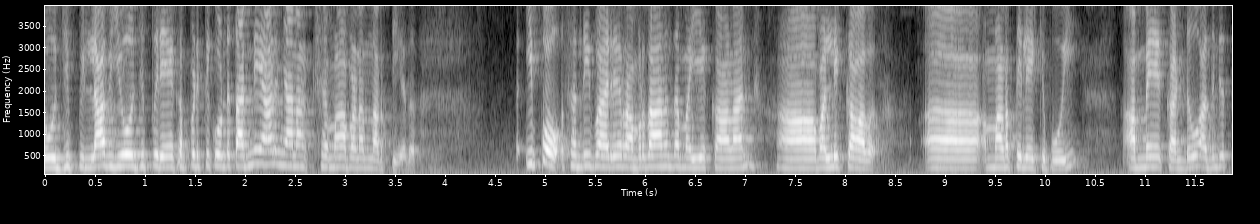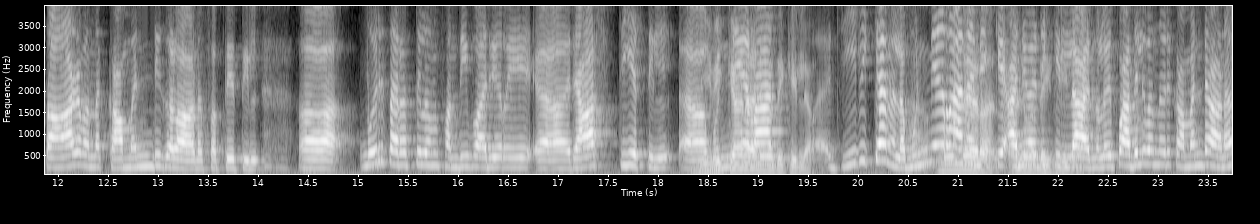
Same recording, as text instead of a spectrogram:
യോജിപ്പില്ല. വിയോജിപ്പ് രേഖപ്പെടുത്തിക്കൊണ്ട് തന്നെയാണ് ഞാൻ ക്ഷമാപണം നടത്തിയത്. ഇപ്പോൾ സന്ദീപ് വാര്യർ അമൃതാനന്ദമയ്യെ കാണാൻ വള്ളിക്കാവ് മഠത്തിലേക്ക് പോയി. അമ്മയെ കണ്ടു. അതിന്റെ താഴെ വന്ന കമന്റുകളാണ് സത്യത്തിൽ ഒരു തരത്തിലും സന്ദീപ് വാര്യറെ രാഷ്ട്രീയത്തിൽ മുന്നേറാൻ ജീവിക്കാനല്ല മുന്നേറാൻ എനിക്ക് അനുവദിക്കില്ല. എന്നുള്ളത്. ഇപ്പൊ അതിൽ വന്നൊരു ആണ്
